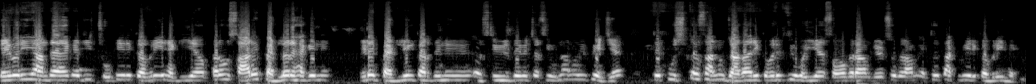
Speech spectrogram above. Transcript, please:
ਕਈ ਵਾਰੀ ਆਂਦਾ ਹੈਗਾ ਜੀ, ਛੋਟੀ ਰਿਕਵਰੀ ਹੈਗੀ ਆ, ਪਰ ਉਹ ਸਾਰੇ ਪੈਡਲਰ ਹੈਗੇ ਨੇ, ਜਿਹੜੇ ਪੈਡਲਿੰਗ ਕਰਦੇ ਨੇ ਸਟਰੀਟਸ ਦੇ ਵਿੱਚ ਅਸੀਂ ਉਹਨਾਂ ਨੂੰ ਵੀ ਭੇਜਿਆ ਤੇ ਕੁਝ ਤਾਂ ਸਾਨੂੰ ਜ਼ਿਆਦਾ ਰਿਕਵਰੀ ਵੀ ਹੋਈ ਹੈ 100 ਗ੍ਰਾਮ 150 ਗ੍ਰਾਮ ਇੱਥੋਂ ਤੱਕ ਵੀ ਰਿਕਵਰੀ ਹੈਗੀ।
